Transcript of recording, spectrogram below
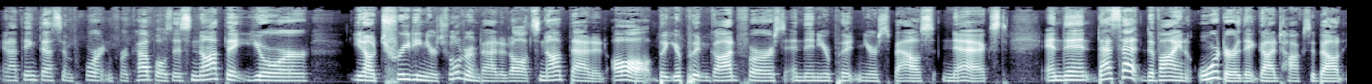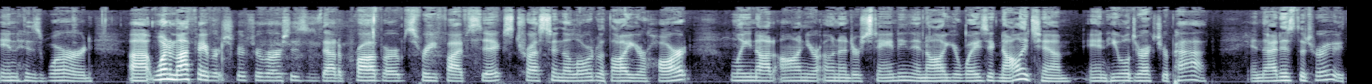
And I think that's important for couples. It's not that you're, you know, treating your children bad at all. It's not that at all. But you're putting God first and then you're putting your spouse next. And then that's that divine order that God talks about in his word. Uh, one of my favorite scripture verses is out of Proverbs 3 5 6. Trust in the Lord with all your heart. Lean not on your own understanding. In all your ways, acknowledge him, and he will direct your path. And that is the truth.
